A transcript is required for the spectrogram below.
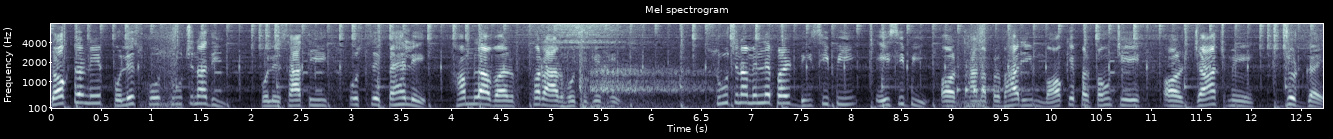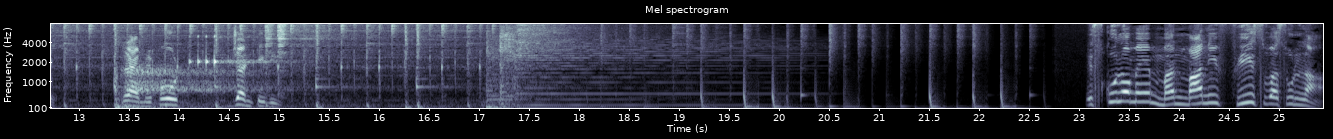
डॉक्टर ने पुलिस को सूचना दी। पुलिस आती उससे पहले हमलावर फरार हो चुके थे। सूचना मिलने पर डीसीपी, एसीपी और थाना प्रभारी मौके पर पहुँचे और जाँच में जुट गए। क्राइम रिपोर्ट जन टीवी स्कूलों में मनमानी फ़ीस वसूलना,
